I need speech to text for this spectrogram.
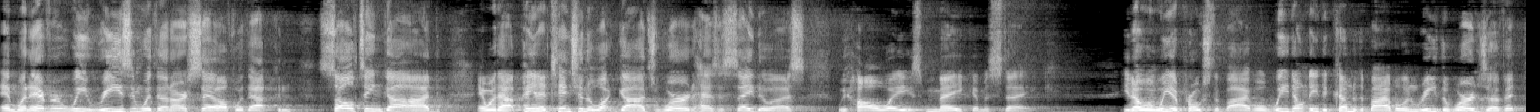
And whenever we reason within ourselves without consulting God and without paying attention to what God's word has to say to us, we always make a mistake. You know, when we approach the Bible, we don't need to come to the Bible and read the words of it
